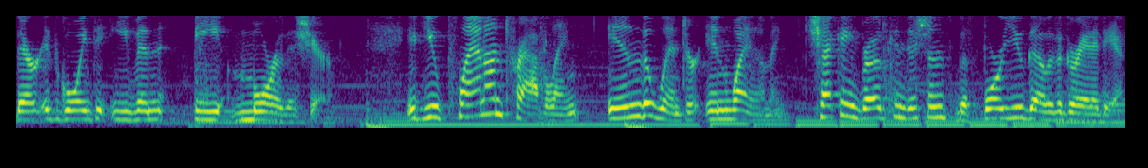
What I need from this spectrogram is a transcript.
there is going to even be more this year. If you plan on traveling in the winter in Wyoming, checking road conditions before you go is a great idea.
